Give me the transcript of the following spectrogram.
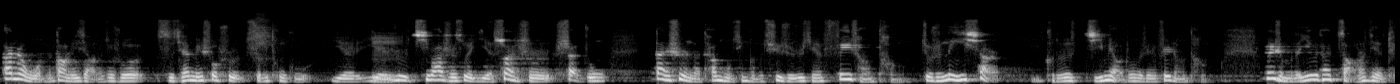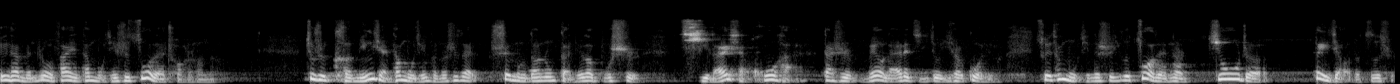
按照我们道理讲呢，就是说死前没受是什么痛苦，也也是七八十岁，也算是善终。但是呢，她母亲可能去世之前非常疼，就是那一下可能几秒钟的时间非常疼。为什么呢？因为他早上起来推开门之后，发现他母亲是坐在床上的，就是很明显，他母亲可能是在睡梦当中感觉到不适，起来想呼喊，但是没有来得及，就一下过去了。所以他母亲呢是一个坐在那儿揪着被角的姿势。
